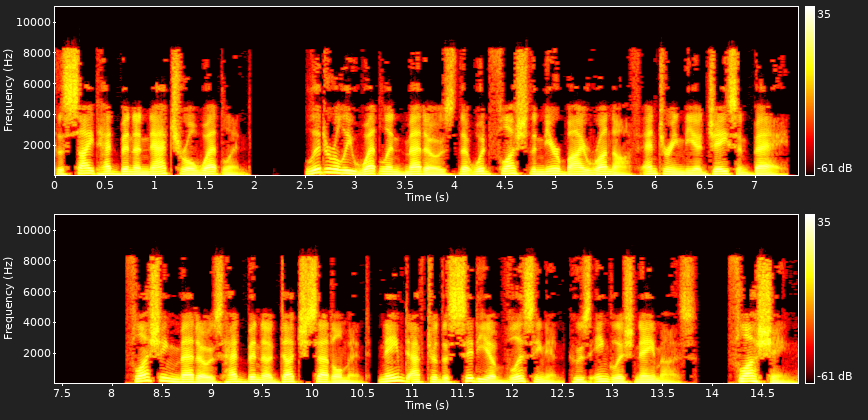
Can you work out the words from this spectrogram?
the site had been a natural wetland—literally wetland meadows that would flush the nearby runoff entering the adjacent bay. Flushing Meadows had been a Dutch settlement, named after the city of Vlissingen whose English name is Flushing.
